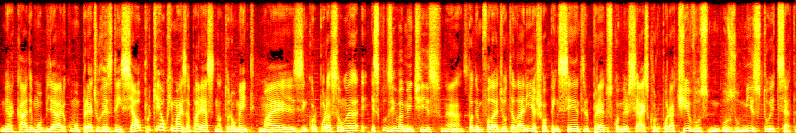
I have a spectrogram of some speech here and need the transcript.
mercado imobiliário como prédio residencial porque é o que mais aparece naturalmente, mas incorporação não é exclusivamente isso, né? Podemos falar de hotelaria, shopping center, prédios comerciais, corporativos, uso misto, etc.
